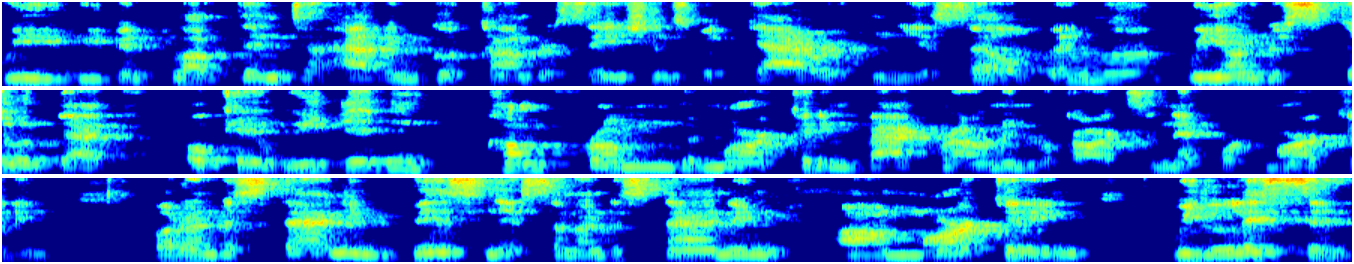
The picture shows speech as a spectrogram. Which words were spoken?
We we've been plugged into having good conversations with Garrett and yourself, and mm-hmm. we understood that okay, we didn't come from the marketing background in regards to network marketing, but understanding business and understanding um, marketing, we listened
